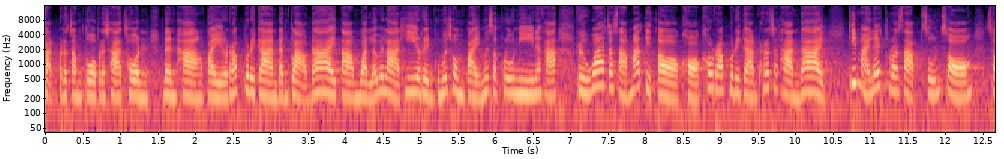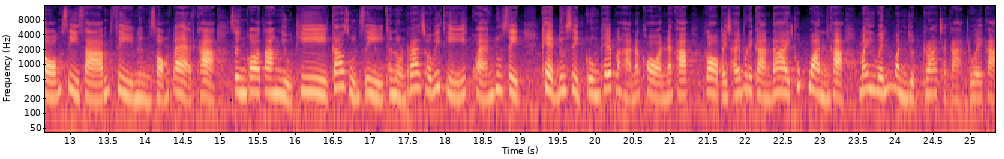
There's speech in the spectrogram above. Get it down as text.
บัตรประจำตัวประชาชน เดินทางไปรับบริการดังกล่าวได้ ตามวันและเวลาที่เรียนคุณผู้ชมไปเมื่อสักครู่นี้นะคะ หรือว่าจะสามารถติดต่อขอเข้ารับบริการพระราชทานได้ ที่หมายเลขโทรศัพท์ 02 243 4128 ค่ะ ซึ่งก็ตั้งอยู่ที่ 904 ถนนราชวิถี แขวงดุสิต เขตดุสิต กรุงเทพมหานครนะคะ ก็ไปใช้บริการได้ทุกวันค่ะ ไม่เว้นวันหยุดราชการด้วยค่ะ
